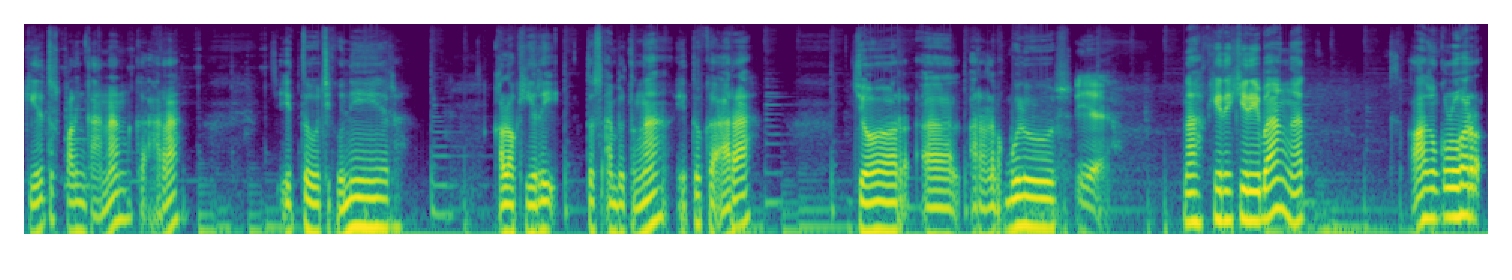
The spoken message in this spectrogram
Kiri terus paling kanan ke arah itu Cikunir. Kalau kiri terus ambil tengah itu ke arah Jor eh, arah Lebak Bulus. Iya. Nah kiri kiri banget. Langsung keluar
